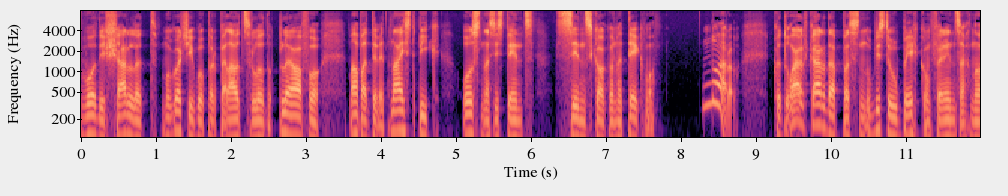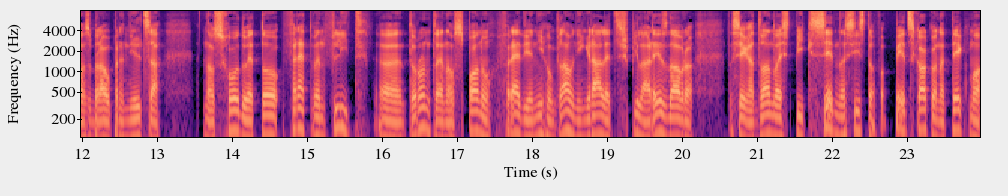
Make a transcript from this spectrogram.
vodi Charlotte, mogoče jih bo pripeljal celo do playoffov, ima pa 19 pik, 8 asistentov, 7 skokov na tekmo. Noro. Kot wildcarda pa sem v bistvu v obeh konferencah no zbral branilca. Na vzhodu je to Fred Van Fleet, uh, Toronto je na vzponu, Fred je njihov glavni igralec, špila res dobro, dosega 22 pik, 7 asistov, pa 5 skokov na tekmo.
